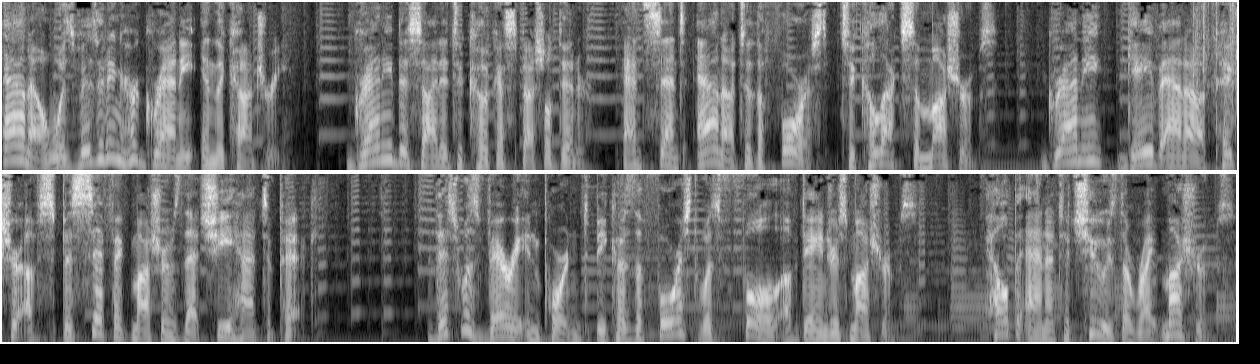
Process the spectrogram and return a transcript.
Anna was visiting her granny in the country. Granny decided to cook a special dinner and sent Anna to the forest to collect some mushrooms. Granny gave Anna a picture of specific mushrooms that she had to pick. This was very important because the forest was full of dangerous mushrooms. Help Anna to choose the right mushrooms.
